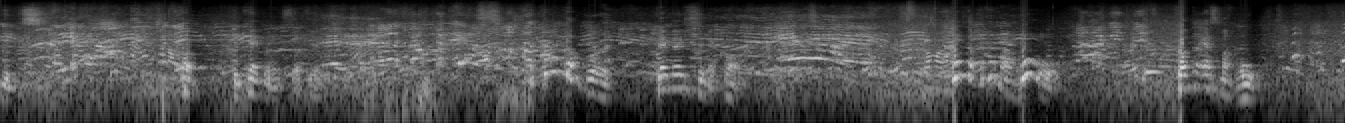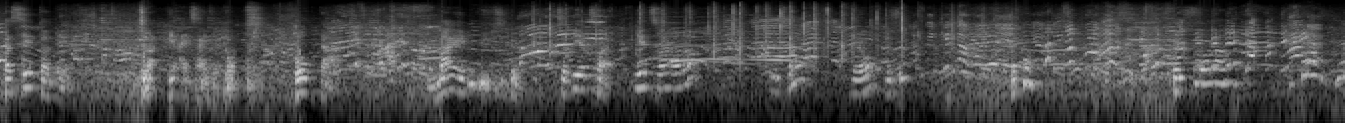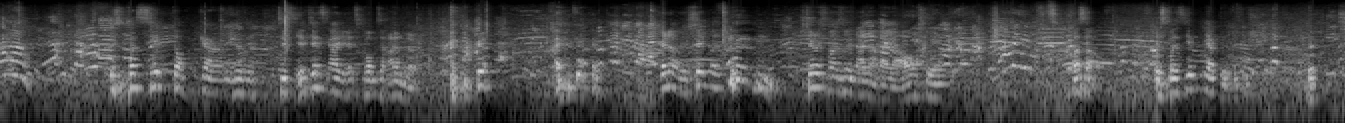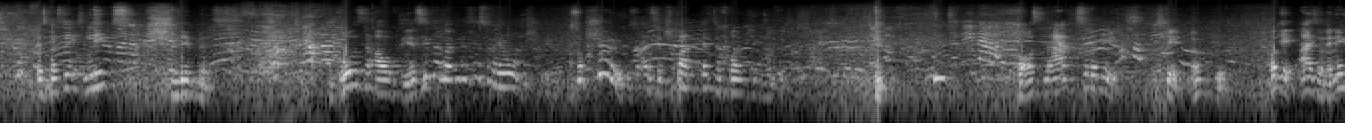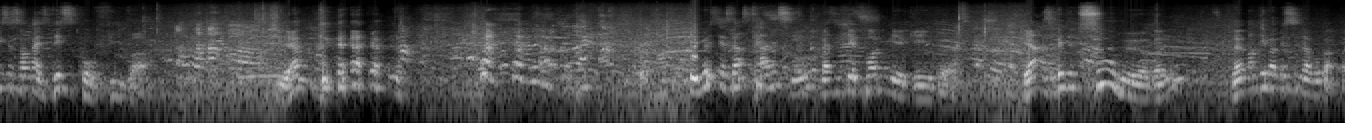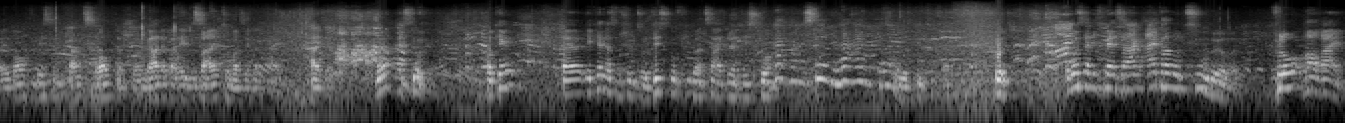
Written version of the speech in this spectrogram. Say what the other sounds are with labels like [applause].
nichts. Komm, wir kennen uns doch jetzt. Komm doch wohl. Wer möchte denn kommen? Komm doch einfach mal hoch. Komm doch erst mal hoch. Passiert doch nichts. So, die eine Seite. Komm. Hoch da. Meine Güte. So, ihr zwei. Ihr zwei auch noch? Ihr zwei? Ja, bist du? Willst du noch? Es passiert doch gar nicht. Jetzt, jetzt, jetzt, jetzt kommt der andere. [laughs] genau, stellt [clears throat] euch mal so in einer Reihe auf. So. Pass auf. Es passiert, ja bitte. Es passiert nichts Schlimmes. Große Aufregung. Jetzt sieht man mal, wie das ist, wenn wir hier oben stehen. Ist doch schön. Ist alles entspannt, nette, freundliche. Brauchst du einen oder nichts? Das geht, ne? Okay, also der nächste Song heißt Disco Fieber. Ja? Ihr müsst jetzt das tanzen, was ich hier von mir gebe. Ja, also bitte zuhören. Ne, macht lieber ein bisschen darüber, weil ihr braucht ein bisschen Platz, braucht das schon, gerade bei dem Salto, was ihr gerade haltet. Ne, also, okay? Äh, ihr kennt das bestimmt so, Disco-Fieberzeit, ne? Disco. Gut. Du musst ja nicht mehr sagen, einfach nur zuhören. Flo, hau rein.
